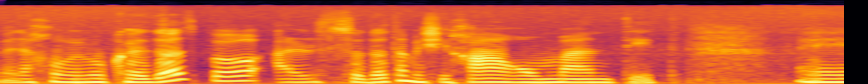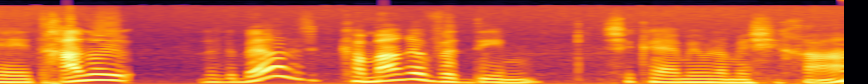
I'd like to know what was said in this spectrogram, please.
ואנחנו ממוקדות פה על סודות המשיכה הרומנטית. Uh, התחלנו לדבר על כמה רבדים שקיימים למשיכה,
